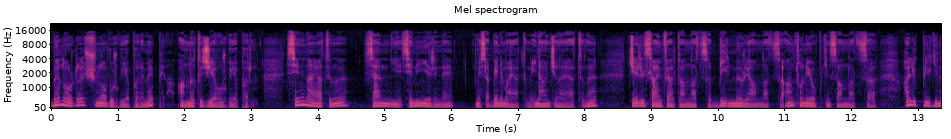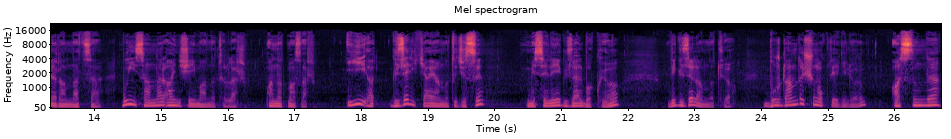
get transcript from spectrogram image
Ben orada şuna vurgu yaparım hep, anlatıcıya vurgu yaparım. Senin hayatını sen senin yerine mesela benim hayatımı, inancın hayatını Jerry Seinfeld anlatsa, Bill Murray anlatsa, Anthony Hopkins anlatsa, Haluk Bilginer anlatsa bu insanlar aynı şeyi mi anlatırlar? Anlatmazlar. İyi, güzel hikaye anlatıcısı meseleye güzel bakıyor ve güzel anlatıyor. Buradan da şu noktaya geliyorum. Aslında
